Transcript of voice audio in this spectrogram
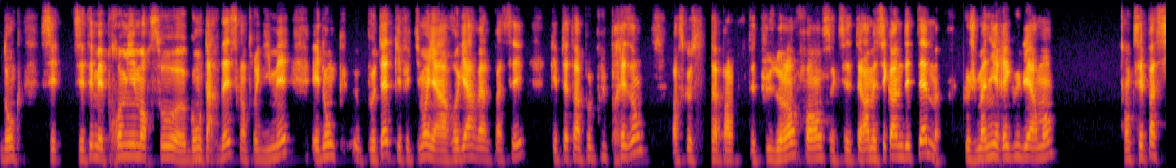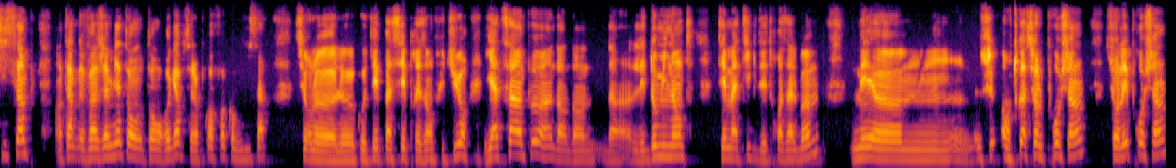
Donc, c'était mes premiers morceaux euh, gontardesques, entre guillemets. Et donc, euh, peut-être qu'effectivement, il y a un regard vers le passé qui est peut-être un peu plus présent, parce que ça parle peut-être plus de l'enfance, etc. Mais c'est quand même des thèmes que je manie régulièrement Donc c'est pas si simple en termes. Enfin, j'aime bien ton, ton regard. C'est la première fois qu'on me dit ça sur le, côté passé, présent, futur. Il y a de ça un peu hein, dans, les dominantes thématiques des trois albums. Mais euh, en tout cas sur le prochain, sur les prochains,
